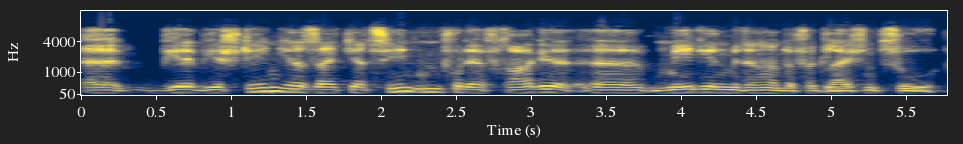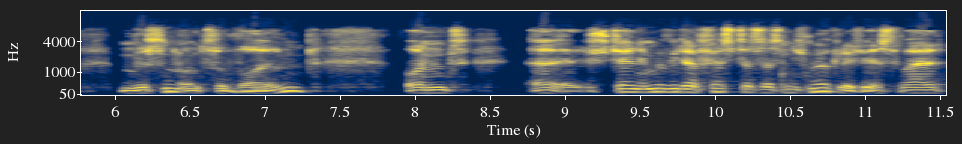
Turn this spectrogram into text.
Äh, wir, wir stehen ja seit Jahrzehnten vor der Frage, äh, Medien miteinander vergleichen zu müssen und zu wollen und äh, stellen immer wieder fest, dass das nicht möglich ist, weil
